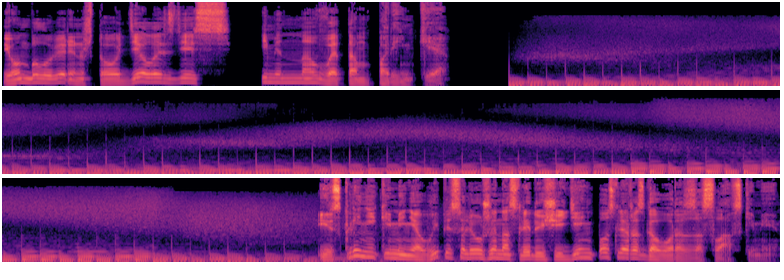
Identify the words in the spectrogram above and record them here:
И он был уверен, что дело здесь именно в этом пареньке. Из клиники меня выписали уже на следующий день после разговора с Заславскими.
